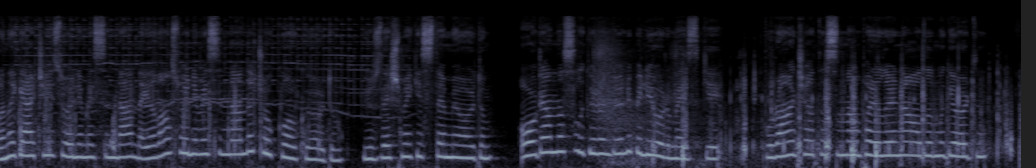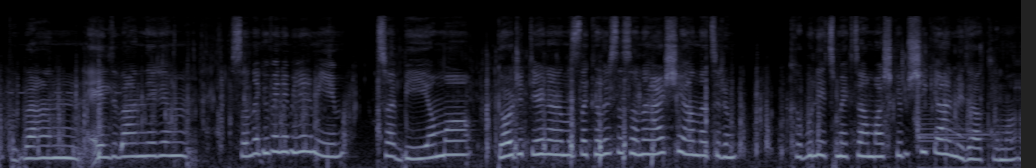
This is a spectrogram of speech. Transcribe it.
Bana gerçeği söylemesinden de yalan söylemesinden de çok korkuyordum. Yüzleşmek istemiyordum. Oradan nasıl göründüğünü biliyorum Ezgi. Burak'ın çantasından paralarını aldığımı gördün. Ben eldivenlerim... Sana güvenebilir miyim? Tabii ama gördüklerin aramızda kalırsa sana her şeyi anlatırım. Kabul etmekten başka bir şey gelmedi aklıma.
